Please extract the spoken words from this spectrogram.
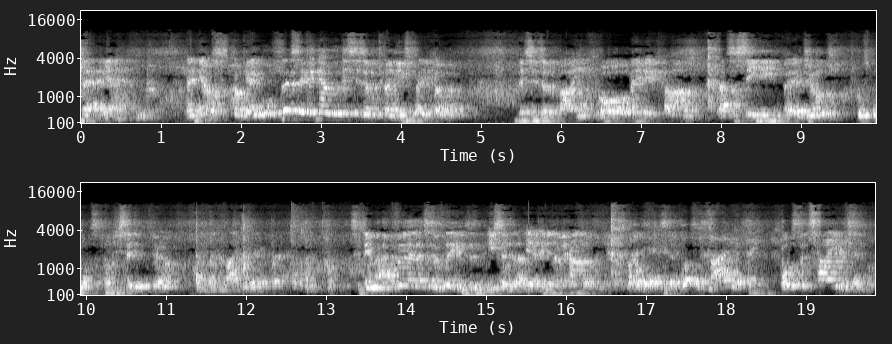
There, yeah? Anything else? Okay, well, let's say we know that this is a, a newspaper. This is a bike, or maybe a car. That's a CD player. George, what's, what's, what did you say it? To do with the first of things, isn't it? You said that, yeah, you didn't have your hand up again. What's the tiger thing? What's the tiger thing?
